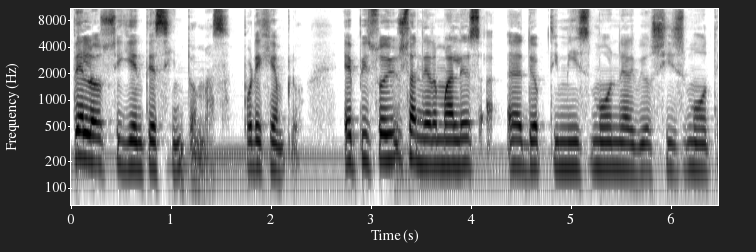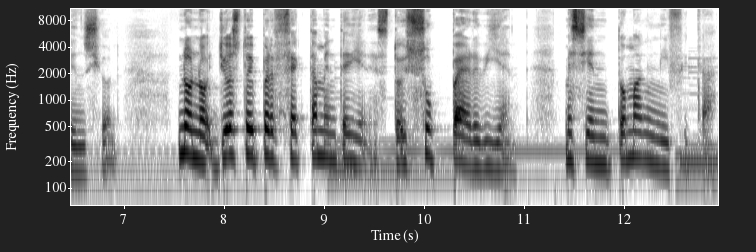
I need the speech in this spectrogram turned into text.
de los siguientes síntomas. Por ejemplo, episodios anormales eh, de optimismo, nerviosismo, tensión. No, no, yo estoy perfectamente bien, estoy súper bien, me siento magnífica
